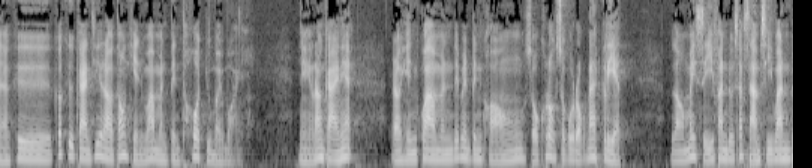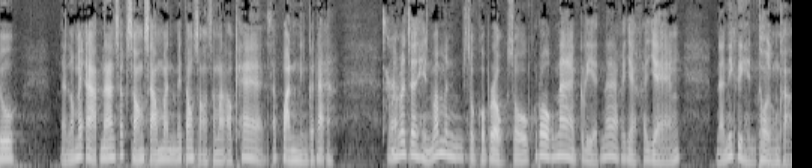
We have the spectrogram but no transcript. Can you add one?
นะคือก็คือการที่เราต้องเห็นว่ามันเป็นโทษอยู่บ่อยๆ อย่างร่างกายเนี่ยเราเห็นความมันได้เป็นเป็นของโสโครกสกปรกน่าเกลียด เราไม่สีฟันดูสักสามสี่วันดู เราไม่อาบน้ำสักสองสามวันไม่ต้องสองสามวันเอาแค่ สักวันหนึ่งก็ได้แล้วเราจะเห็นว่ามันสกปรกโสโครกหน้าเกลียดหน้าขยะขยงนะนี่คือเห็นโทษของเขา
